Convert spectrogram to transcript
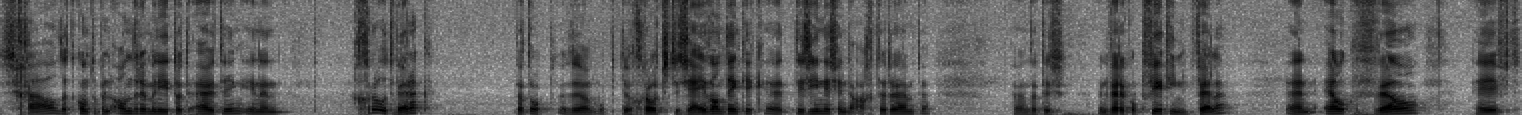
schaal, dat komt op een andere manier tot uiting in een groot werk. Dat op de, op de grootste zijwand, denk ik, eh, te zien is in de achterruimte. Eh, dat is een werk op 14 vellen. En elk vel heeft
